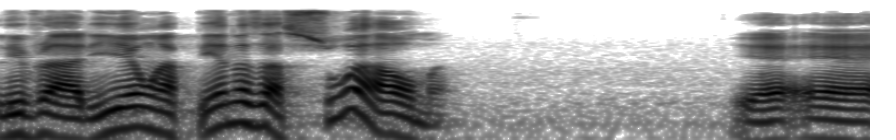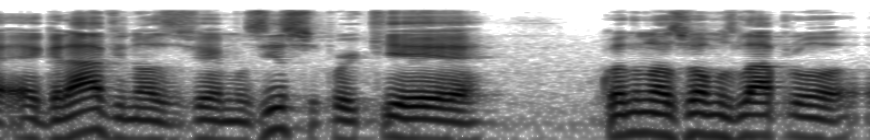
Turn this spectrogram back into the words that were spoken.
livrariam apenas a sua alma. É, é, é grave nós vermos isso, porque quando nós vamos lá para o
